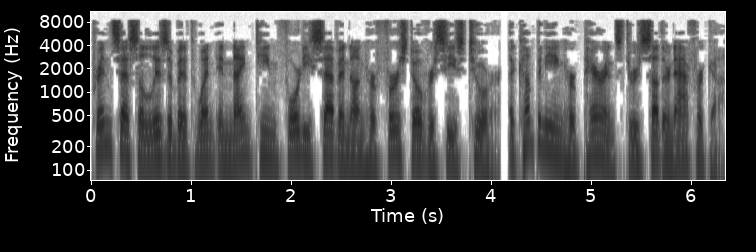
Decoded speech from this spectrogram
Princess Elizabeth went in 1947 on her first overseas tour, accompanying her parents through southern Africa.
